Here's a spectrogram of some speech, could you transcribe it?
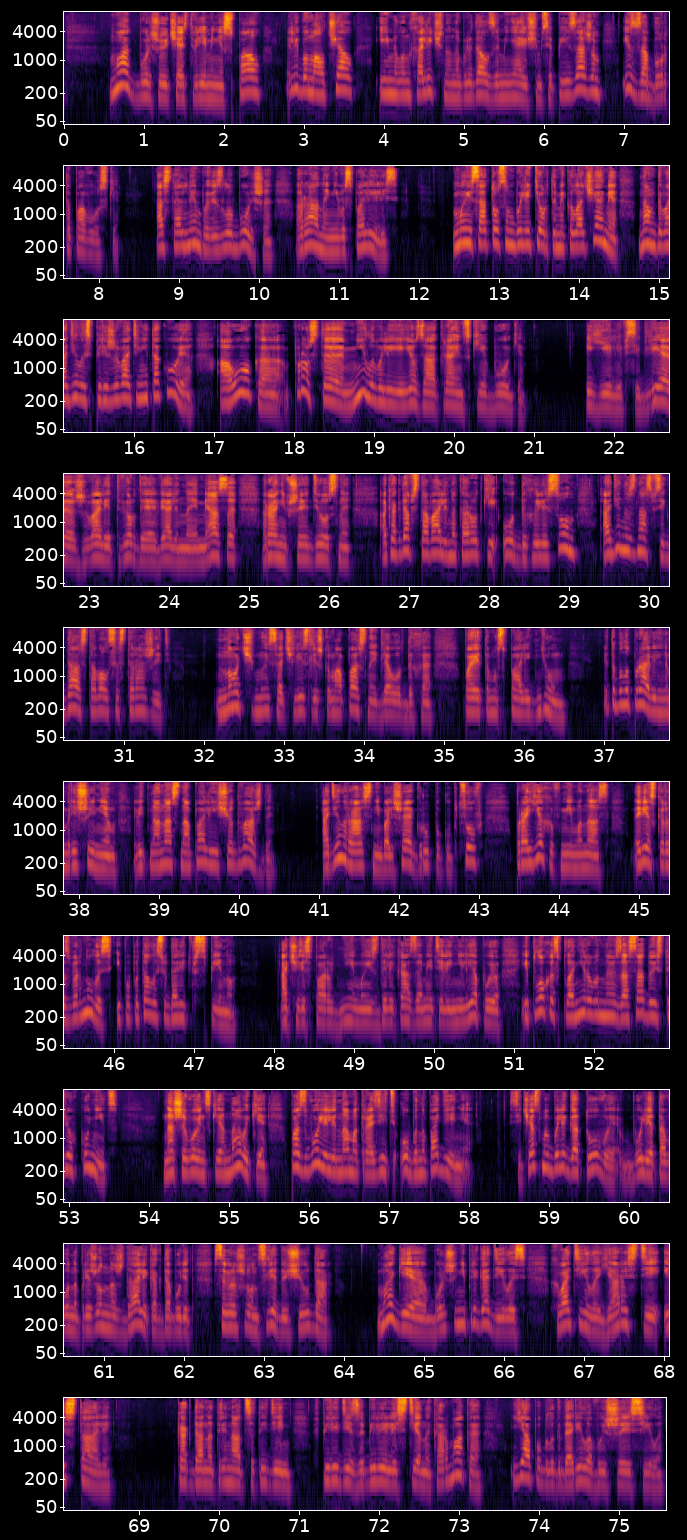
Маг большую часть времени спал, либо молчал и меланхолично наблюдал за меняющимся пейзажем из-за борта повозки. Остальным повезло больше, раны не воспалились. Мы с Атосом были тертыми калачами, нам доводилось переживать и не такое, а Ока просто миловали ее за окраинские боги. Ели в седле, жевали твердое вяленое мясо, ранившее десны, а когда вставали на короткий отдых или сон, один из нас всегда оставался сторожить. Ночь мы сочли слишком опасной для отдыха, поэтому спали днем — это было правильным решением, ведь на нас напали еще дважды. Один раз небольшая группа купцов, проехав мимо нас, резко развернулась и попыталась ударить в спину. А через пару дней мы издалека заметили нелепую и плохо спланированную засаду из трех куниц. Наши воинские навыки позволили нам отразить оба нападения. Сейчас мы были готовы, более того, напряженно ждали, когда будет совершен следующий удар — Магия больше не пригодилась, хватило ярости и стали. Когда на тринадцатый день впереди забелели стены Кармака, я поблагодарила высшие силы.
